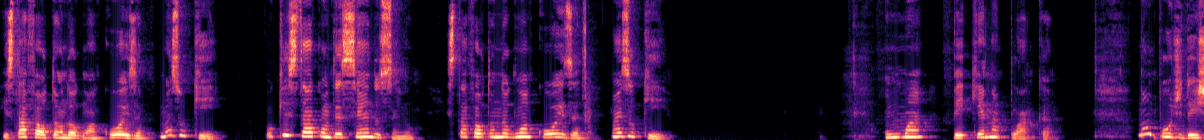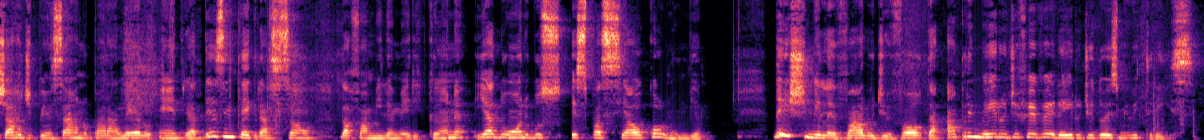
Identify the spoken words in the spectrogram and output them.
Está faltando alguma coisa? Mas o que? O que está acontecendo, Senhor? Está faltando alguma coisa, mas o que? Uma pequena placa. Não pude deixar de pensar no paralelo entre a desintegração da família americana e a do ônibus espacial Columbia. Deixe-me levá-lo de volta a 1 de fevereiro de 2003.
